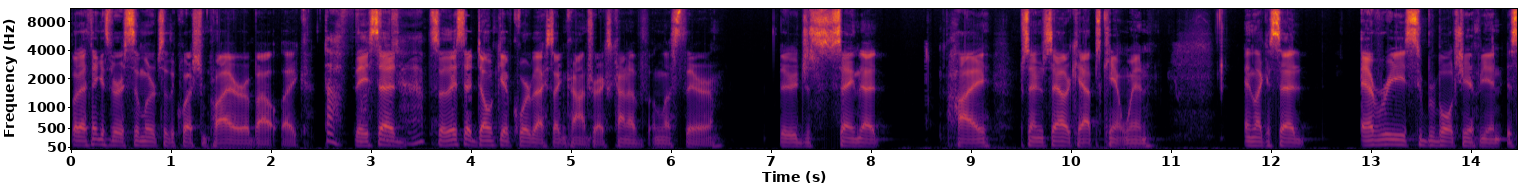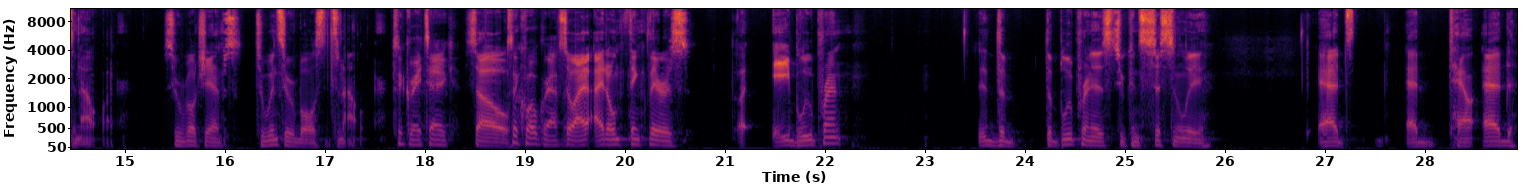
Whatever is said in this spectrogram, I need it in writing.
but I think it's very similar to the question prior about like The they said so they said don't give quarterbacks second contracts kind of unless they're they're just saying that high percentage salary caps can't win. And like I said, every Super Bowl champion is an outlier. Super Bowl champs to win Super Bowls, it's an outlier. It's a great take. So It's a quote graphic. so I, I don't think there's a, a blueprint. The the blueprint is to consistently add add talent add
